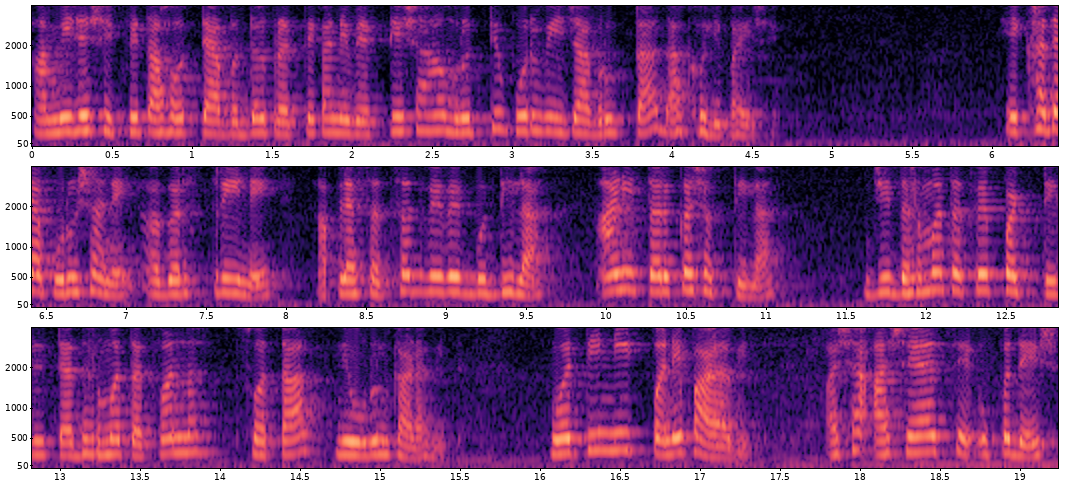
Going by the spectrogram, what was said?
आम्ही जे शिकवित आहोत त्याबद्दल प्रत्येकाने व्यक्तिशः मृत्यूपूर्वी जागरूकता दाखवली पाहिजे. एखाद्या पुरुषाने अगर स्त्रीने आपल्या सत्सद विवेक बुद्धीला आणि तर्कशक्तीला जी धर्मतत्वे पटतील त्या धर्मतत्वांना स्वतः निवडून काढावीत व ती नीटपणे पाळावीत अशा आशयाचे उपदेश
